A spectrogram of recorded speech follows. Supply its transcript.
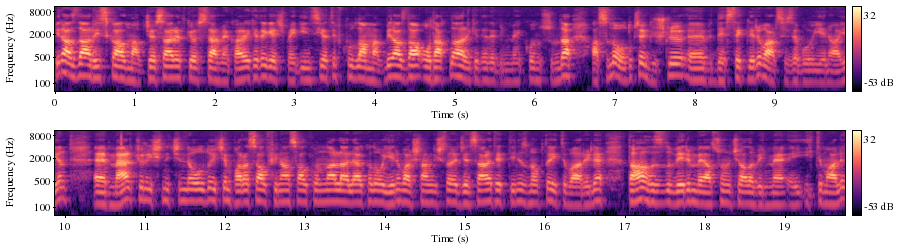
Biraz daha risk almak, cesaret göstermek, harekete geçmek, inisiyatif kullanmak, biraz daha odaklı hareket edebilmek konusunda aslında oldukça güçlü e, destekleri var size bu yeni ayın. E, Merkür işin içinde olduğu için parasal, finansal konularla alakalı o yeni başlangıçlara cesaret ettiğiniz nokta itibariyle daha hızlı verim veya sonuç alabilme e, ihtimali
